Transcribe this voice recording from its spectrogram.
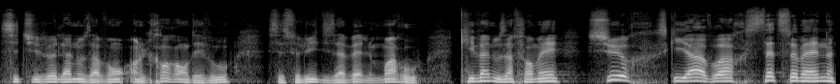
si tu veux, là nous avons un grand rendez-vous, c'est celui d'Isabelle Moirou qui va nous informer sur ce qu'il y a à voir cette semaine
